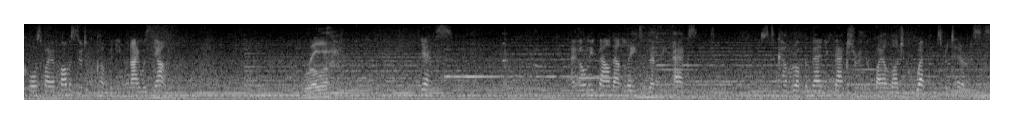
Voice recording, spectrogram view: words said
caused by a pharmaceutical company when I was young. Umbrella? Yes. I only found out later that the accident cover up the manufacturing of biological weapons for terrorists.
